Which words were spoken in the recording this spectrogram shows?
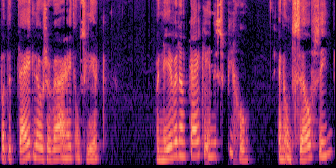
wat de tijdloze waarheid ons leert. Wanneer we dan kijken in de spiegel en onszelf zien,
